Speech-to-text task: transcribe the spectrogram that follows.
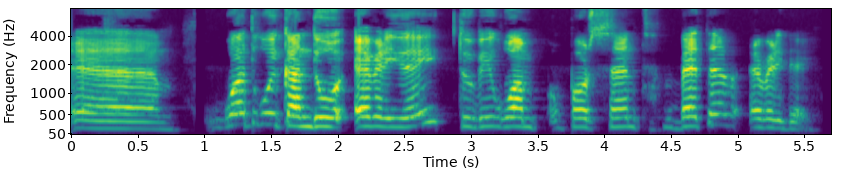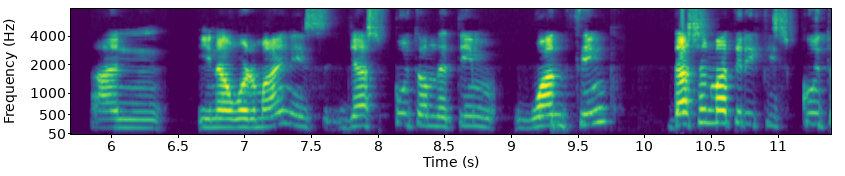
uh, what we can do every day to be one percent better every day. And in our mind is just put on the team one thing. Doesn't matter if it's good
